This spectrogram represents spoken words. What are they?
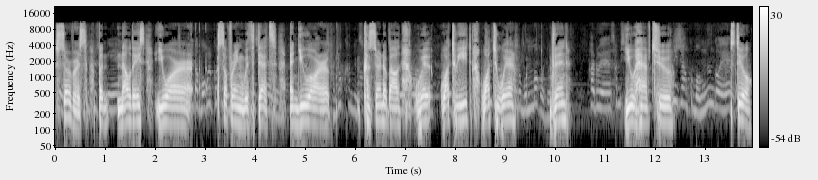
servers, but nowadays you are suffering with debts and you are concerned about what to eat, what to wear. Then you have to still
